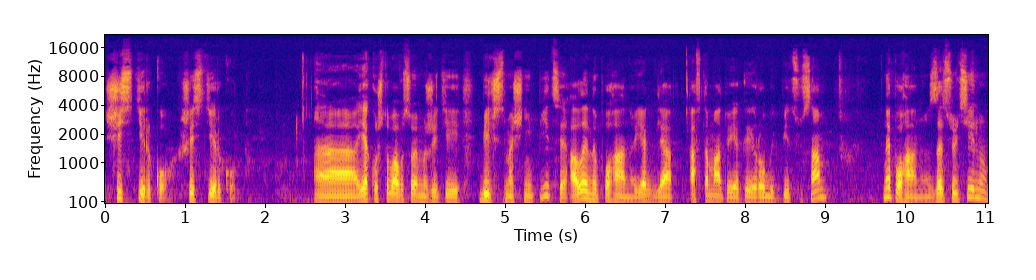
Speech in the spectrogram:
шестірку. шестірку. А, я куштував у своєму житті більш смачні піци, але непогано. Як для автомату, який робить піцу сам, непогано. За цю ціну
